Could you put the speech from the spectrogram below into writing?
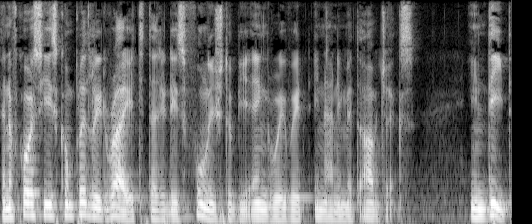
And of course, he is completely right that it is foolish to be angry with inanimate objects. Indeed,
